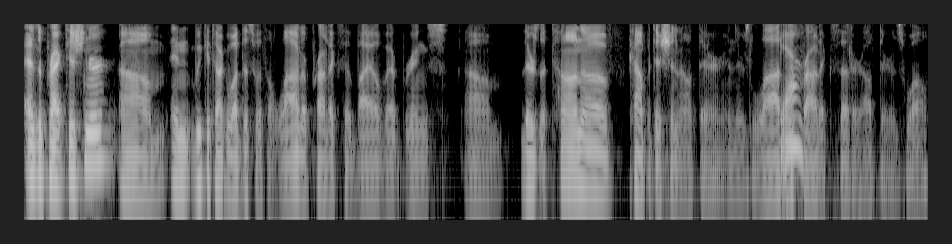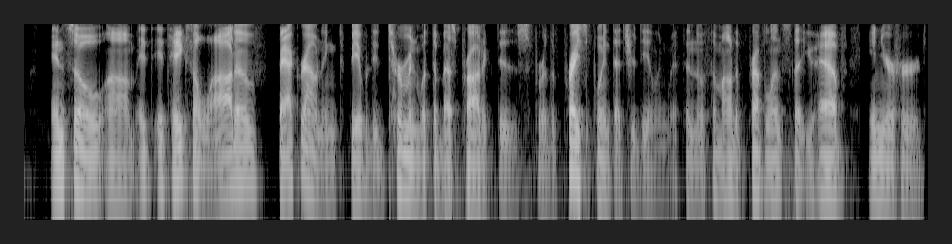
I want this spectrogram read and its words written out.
as a practitioner, um, and we could talk about this with a lot of products that BioVet brings. Um, there's a ton of competition out there, and there's lots yeah. of products that are out there as well. And so um, it, it, takes a lot of backgrounding to be able to determine what the best product is for the price point that you're dealing with and the amount of prevalence that you have in your herd.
